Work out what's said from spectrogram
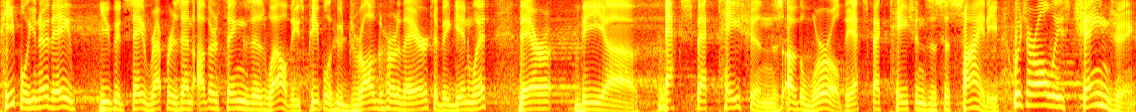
people, you know, they, you could say, represent other things as well. These people who drug her there to begin with, they're the uh, expectations of the world, the expectations of society, which are always changing,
